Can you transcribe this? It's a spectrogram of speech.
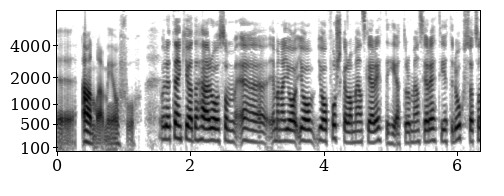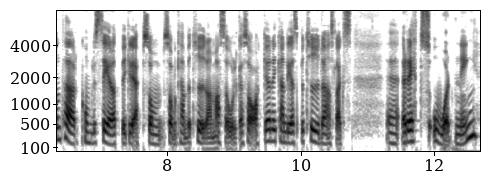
eh, andra människor. Och det tänker jag det här då som, eh, jag menar jag, jag, jag, forskar om mänskliga rättigheter och mänskliga rättigheter är också ett sånt här komplicerat begrepp som, som kan betyda en massa olika saker. Det kan dels betyda en slags eh, rättsordning Eh,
